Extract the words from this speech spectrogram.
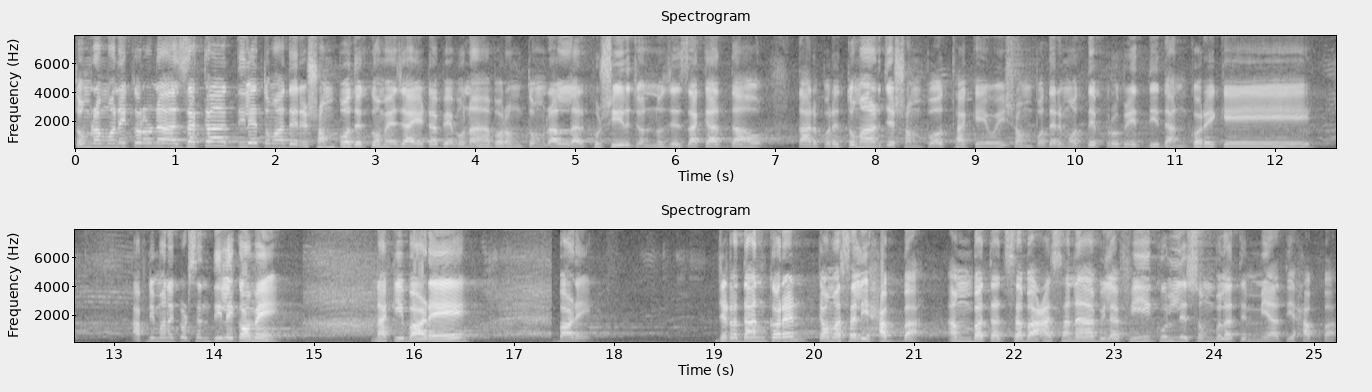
তোমরা মনে করো না, জাকাত দিলে তোমাদের সম্পদ কমে যায়, এটা ভেবো না, বরং তোমরা আল্লাহর খুশির জন্য যে জাকাত দাও, তারপরে তোমার যে সম্পদ থাকে, ওই সম্পদের মধ্যে প্রবৃদ্ধি দান করে কে? আপনি মনে করছেন দিলে কমে? নাকি বাড়ে? বাড়ে। যেটা দান করেন, কামাসালি হাব্বা, আম্বাতাত সাবা আসানা বিলা ফি কুল্লি মিয়াতি হাব্বা।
